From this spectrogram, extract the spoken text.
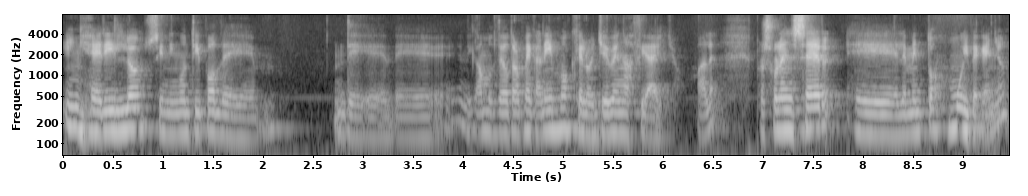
ingerirlo sin ningún tipo de, digamos, de otros mecanismos que los lleven hacia ellos, ¿vale? Pero suelen ser eh, elementos muy pequeños.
